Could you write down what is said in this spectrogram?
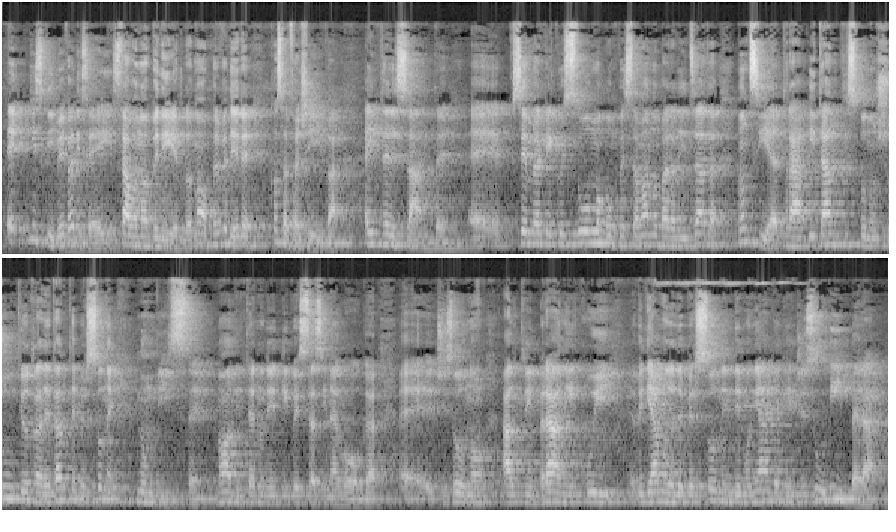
E gli scribi e i farisei stavano a vederlo no? per vedere cosa faceva. È interessante, eh, sembra che quest'uomo con questa mano paralizzata non sia tra i tanti sconosciuti o tra le tante persone non viste no? all'interno di, di, questa sinagoga. Eh, ci sono altri brani in cui vediamo delle persone indemoniate che Gesù libera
